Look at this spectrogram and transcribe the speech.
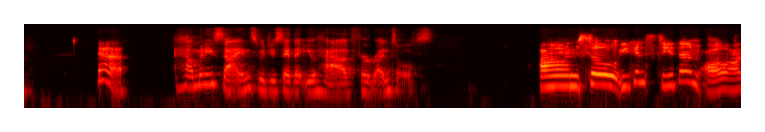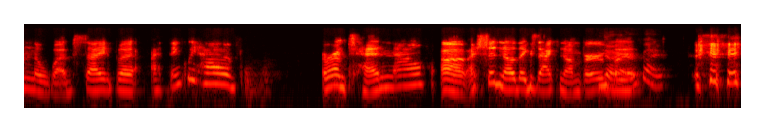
yeah. how many signs would you say that you have for rentals? Um, so you can see them all on the website, but I think we have around 10 now. Um, I should know the exact number, No, but you're fine.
